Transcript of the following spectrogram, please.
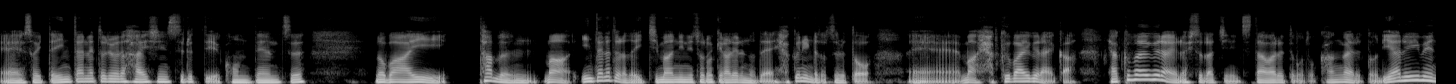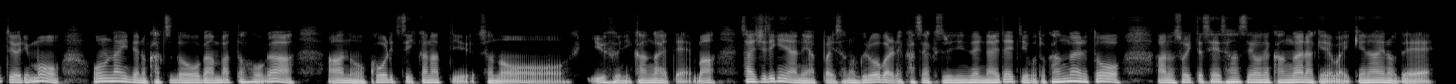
えーそういったインターネット上で配信するっていうコンテンツの場合、多分、まあ、インターネットだと1万人に届けられるので、100人だとすると、えーまあ、100倍ぐらいか。100倍ぐらいの人たちに伝わるってことを考えると、リアルイベントよりも、オンラインでの活動を頑張った方が、あの、効率的かなっていう、その、いうふうに考えて、まあ、最終的にはね、やっぱりそのグローバルで活躍する人材になりたいっていうことを考えると、あの、そういった生産性をね、考えなければいけないので、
